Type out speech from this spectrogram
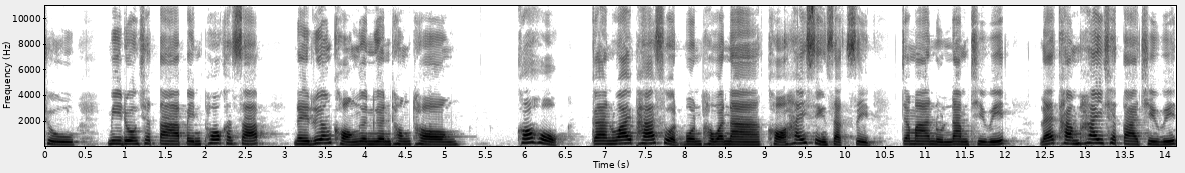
ชู มีดวงชะตาเป็นโภคทรัพย์ ในเรื่องของเงินเงินทองทอง ข้อ 6. การไหว้พระสวดมนต์ภาวนาขอให้สิ่งศักดิ์สิทธิ์ จะมาหนุนนำชีวิต และทำให้ชะตาชีวิต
